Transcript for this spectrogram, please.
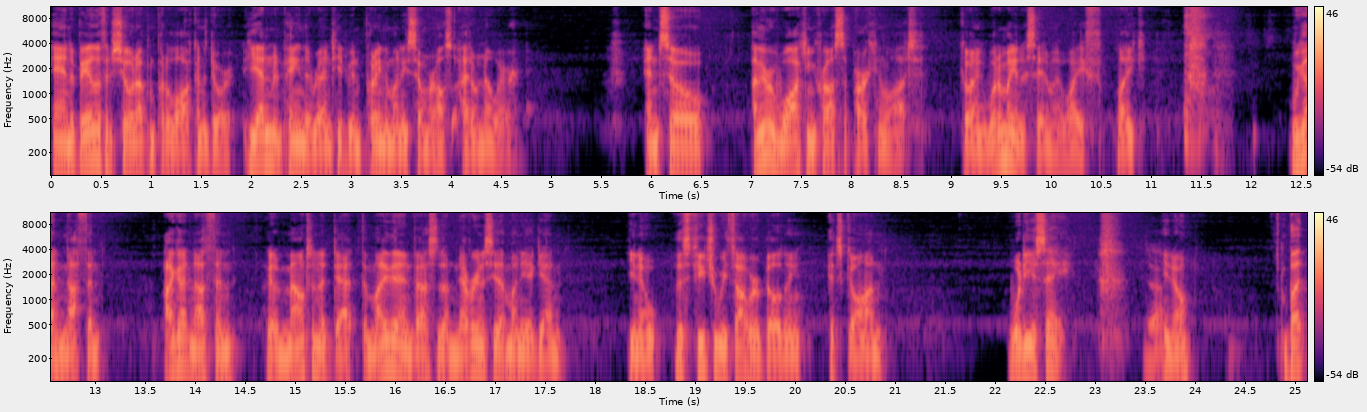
And a bailiff had showed up and put a lock on the door. He hadn't been paying the rent. He'd been putting the money somewhere else. I don't know where. And so I remember walking across the parking lot going, what am I going to say to my wife? Like, we got nothing. I got nothing. I got a mountain of debt. The money that I invested, I'm never going to see that money again. You know, this future we thought we were building, it's gone. What do you say? Yeah. You know? But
